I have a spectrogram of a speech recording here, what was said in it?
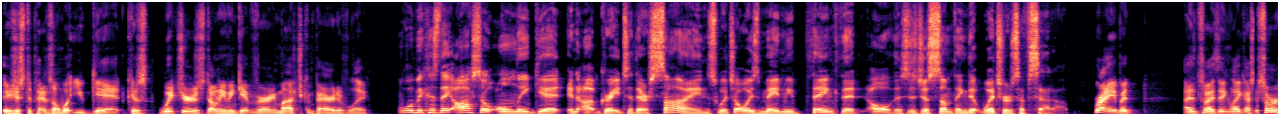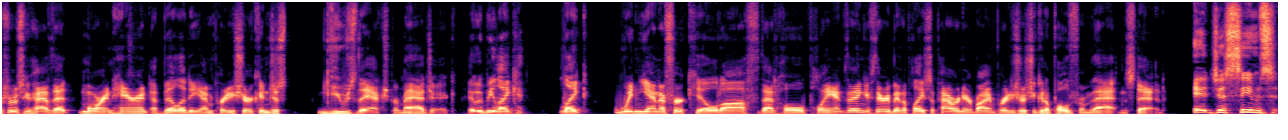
it just depends on what you get because Witchers don't even get very much comparatively. Well, because they also only get an upgrade to their signs, which always made me think that, oh, this is just something that Witchers have set up. Right, but and so I think like a sorcerers who have that more inherent ability, I'm pretty sure can just use the extra magic. It would be like like when Yennefer killed off that whole plant thing. If there had been a place of power nearby, I'm pretty sure she could have pulled from that instead. It just seems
